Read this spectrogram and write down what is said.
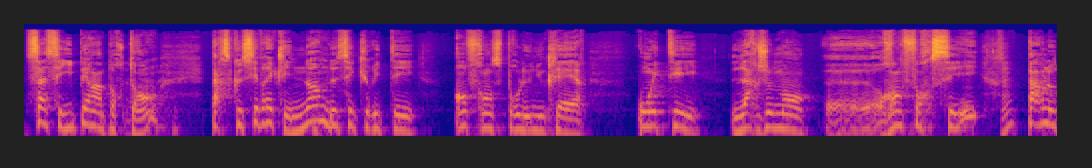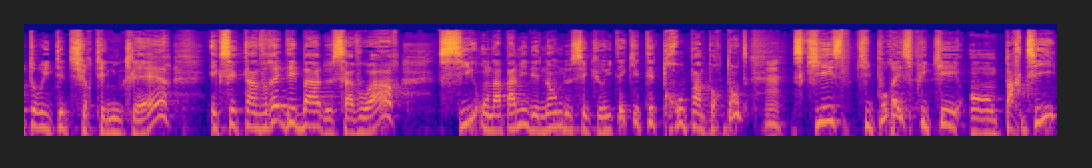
Ça, c'est hyper important parce que c'est vrai que les normes de sécurité en France pour le nucléaire ont été largement euh, renforcé par l'autorité de sûreté nucléaire et que c'est un vrai débat de savoir si on n'a pas mis des normes de sécurité qui étaient trop importantes, hum. ce qui, est, qui pourrait expliquer en partie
